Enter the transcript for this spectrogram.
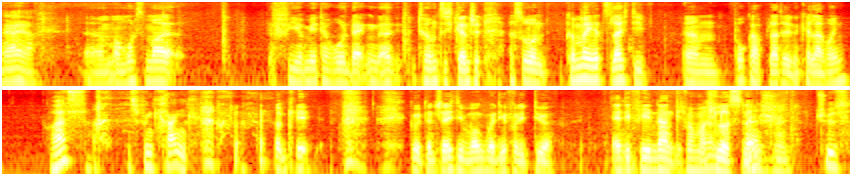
Ja, ja. Äh, man muss mal vier Meter hohe Decken, da türmt sich ganz schön. Achso, und können wir jetzt gleich die ähm, Pokerplatte in den Keller bringen? Was? Ich bin krank. okay. Gut, dann stelle ich die morgen bei dir vor die Tür. Eddie, vielen Dank. Ich mach mal Ja, Schluss, ne? Dankeschön. Tschüss.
